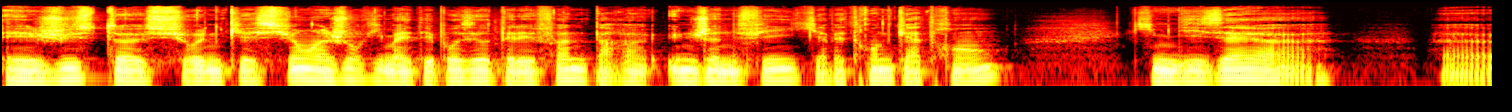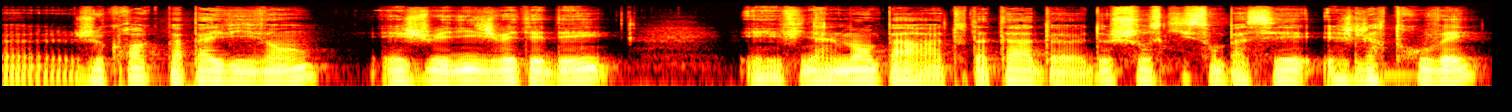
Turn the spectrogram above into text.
Et juste sur une question, un jour qui m'a été posée au téléphone par une jeune fille qui avait 34 ans, qui me disait je crois que papa est vivant, et je lui ai dit, je vais t'aider. Et finalement, par tout un tas de, choses qui sont passées, je l'ai retrouvé.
